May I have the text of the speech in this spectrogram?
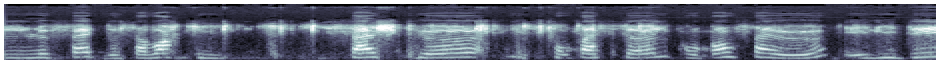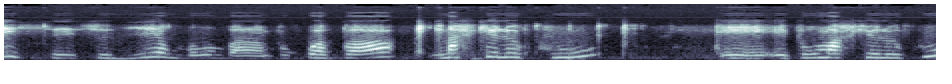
le fait de savoir qu'ils qu sachent qu'ils ne sont pas seuls, qu'on pense à eux. Et l'idée, c'est se dire, bon, ben pourquoi pas marquer le coup, et, pour marquer le coup,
